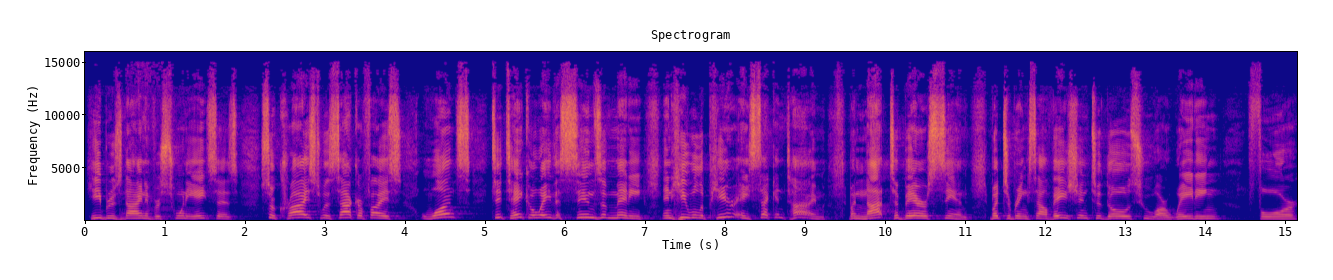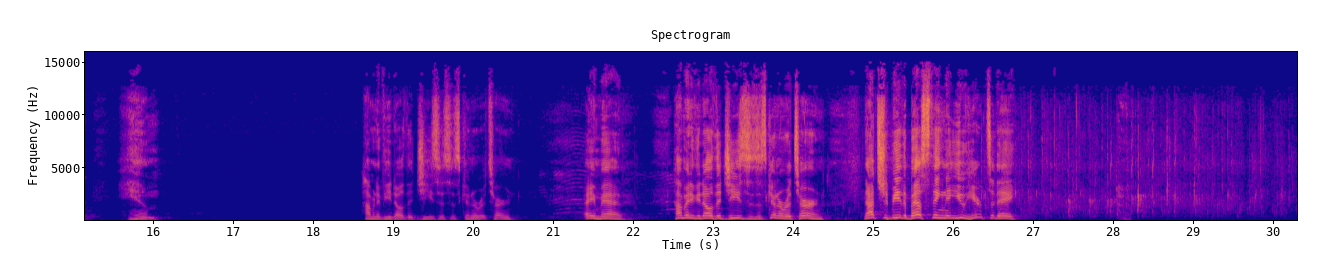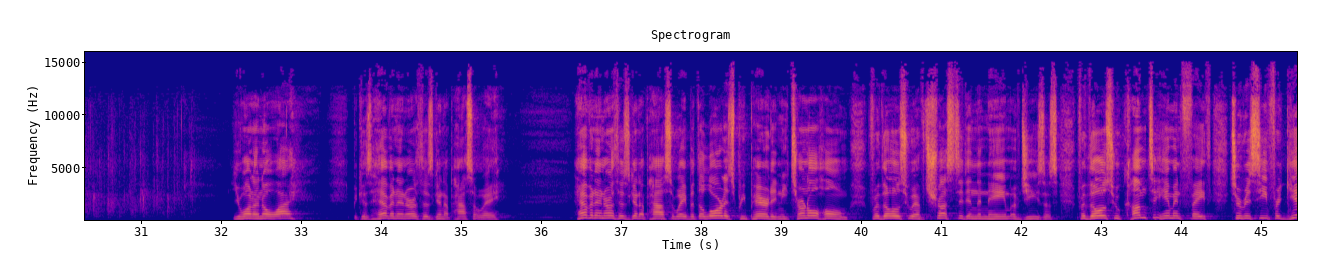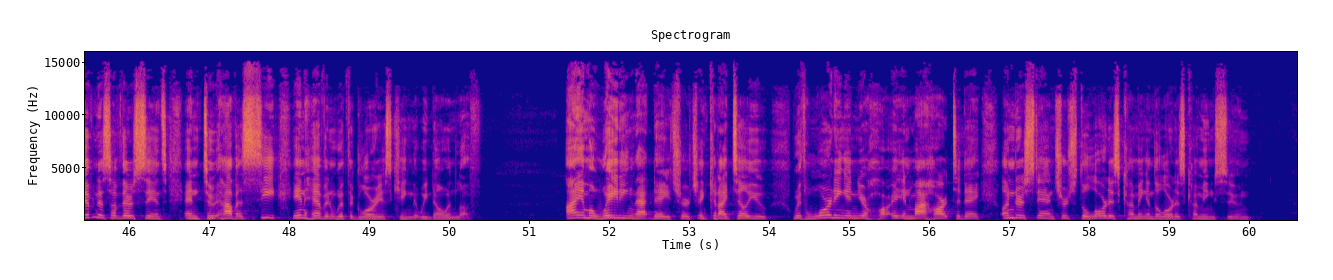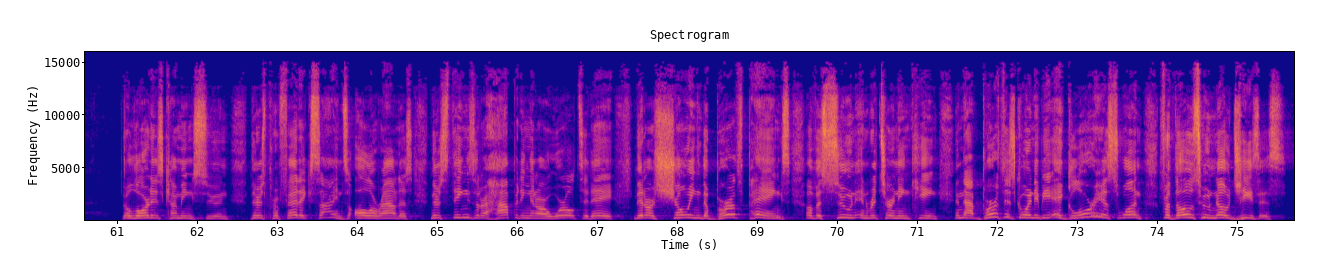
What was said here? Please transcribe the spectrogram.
Hebrews 9 and verse 28 says, So Christ was sacrificed once to take away the sins of many, and he will appear a second time, but not to bear sin, but to bring salvation to those who are waiting for him. How many of you know that Jesus is going to return? Amen. Amen. How many of you know that Jesus is going to return? That should be the best thing that you hear today. You want to know why? Because heaven and earth is going to pass away. Heaven and earth is going to pass away, but the Lord has prepared an eternal home for those who have trusted in the name of Jesus, for those who come to Him in faith to receive forgiveness of their sins and to have a seat in heaven with the glorious King that we know and love. I am awaiting that day, church. And can I tell you, with warning in your heart, in my heart today, understand, church, the Lord is coming and the Lord is coming soon. The Lord is coming soon. There's prophetic signs all around us. There's things that are happening in our world today that are showing the birth pangs of a soon and returning king. And that birth is going to be a glorious one for those who know Jesus.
